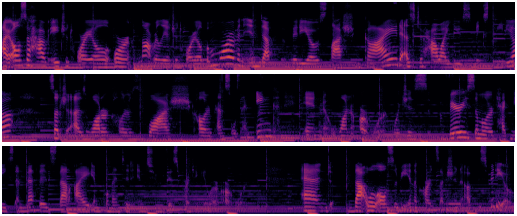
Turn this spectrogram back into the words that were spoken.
I also have a tutorial, or not really a tutorial, but more of an in-depth video slash guide as to how I use mixed media, such as watercolors, gouache, colored pencils, and ink in one artwork, which is very similar techniques and methods that I implemented into this particular artwork. And that will also be in the card section of this video.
